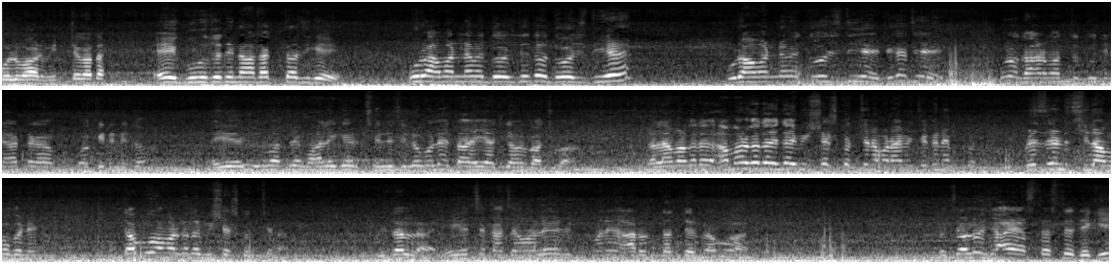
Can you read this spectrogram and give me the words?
বলব আর মিথ্যে কথা। এই গুরু যদি না থাকতো আজকে, পুরো আমার নামে দোষ দিত, দোষ দিয়ে, পুরো আমার নামে দোষ দিয়ে, ঠিক আছে? পুরো গান মাত্র দু তিন হাজার টাকা কেটে নিত। এই শুধুমাত্র মালিকের ছেলে ছিল বলে তাই আজকে আমি বাঁচবা তাহলে আমার কথা আমার কথা তাই বিশ্বাস করছে না মানে আমি যেখানে প্রেসিডেন্ট ছিলাম ওখানে, তবুও আমার কথা বিশ্বাস করছে না। বুঝতে এই হচ্ছে কাঁচামালের মানে আড়তদারদের ব্যবহার। তো চলো যাই, আস্তে আস্তে দেখি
